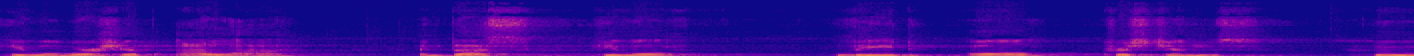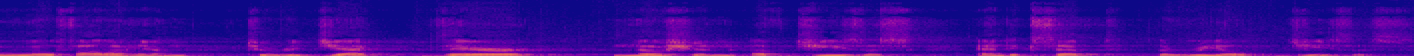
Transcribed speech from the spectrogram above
He will worship Allah, and thus he will lead all Christians who will follow him to reject their notion of Jesus and accept the real Jesus.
